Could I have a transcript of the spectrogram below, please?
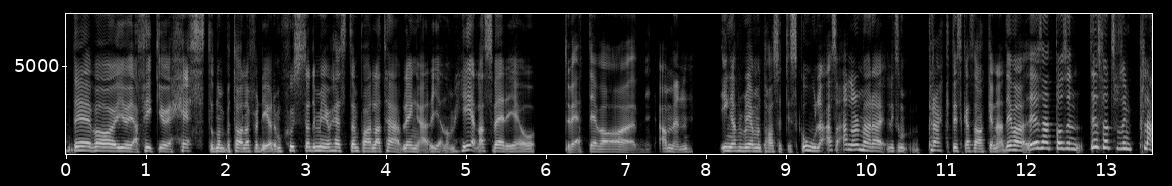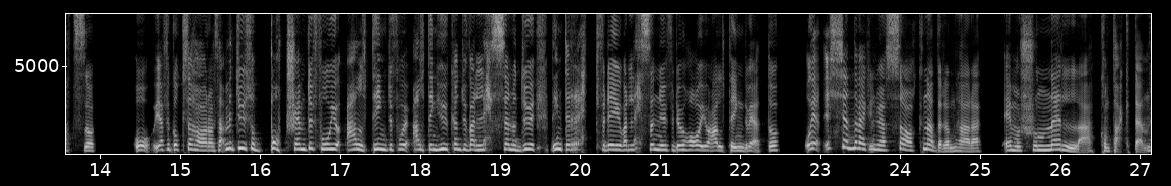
Det var ju, jag fick ju häst och de betalade för det. Och de skjutsade mig och hästen på alla tävlingar genom hela Sverige. Och du vet, det var ja, men, inga problem att ta sig till skolan. Alltså alla de här liksom, praktiska sakerna. Det, var, det, satt på sin, det satt på sin plats. Och, och jag fick också höra så här, men du är så bortskämd, du får ju allting. Du får ju allting. Hur kan du vara ledsen? Och du, det är inte rätt för dig att vara ledsen nu för du har ju allting. du vet. Och, och jag, jag kände verkligen hur jag saknade den här emotionella kontakten.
